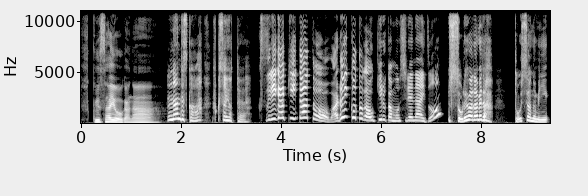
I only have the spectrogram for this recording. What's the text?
副作用がな。何ですか？副作用って。薬が効いた後悪いことが起きるかもしれないぞ。それはダメだトシさんの身に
